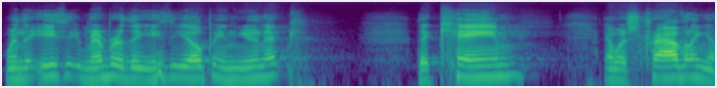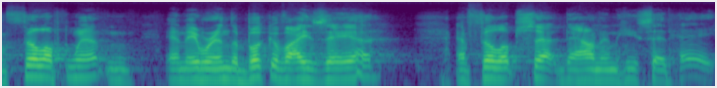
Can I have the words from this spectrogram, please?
When the Ethi- remember the Ethiopian eunuch that came and was traveling, and Philip went and and they were in the book of Isaiah. And Philip sat down and he said, Hey,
